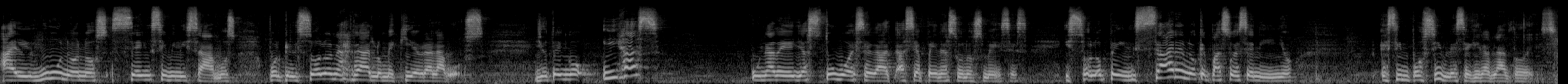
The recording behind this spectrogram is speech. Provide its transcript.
alguno nos sensibilizamos, porque el solo narrarlo me quiebra la voz. Yo tengo hijas, una de ellas tuvo esa edad hace apenas unos meses, y solo pensar en lo que pasó ese niño, es imposible seguir hablando de eso.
